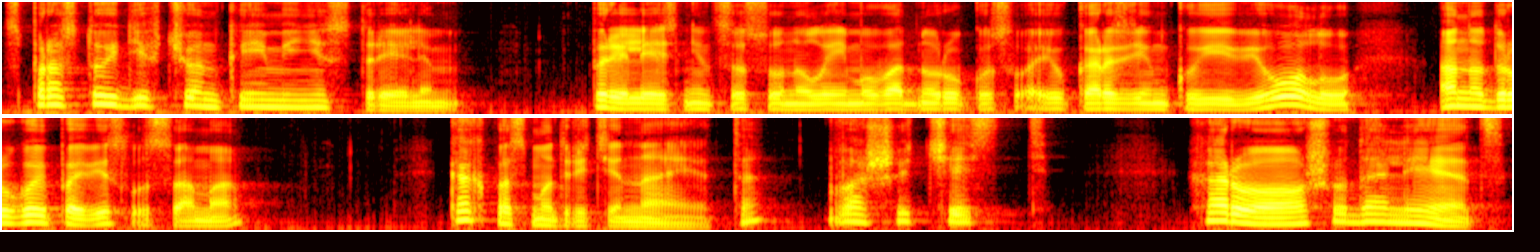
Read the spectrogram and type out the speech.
с простой девчонкой и министрелем. Прелестница сунула ему в одну руку свою корзинку и виолу, а на другой повисла сама. Как посмотрите на это, ваша честь? Хорош удалец.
